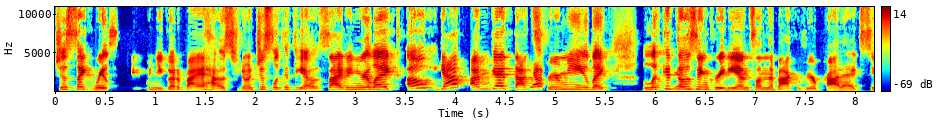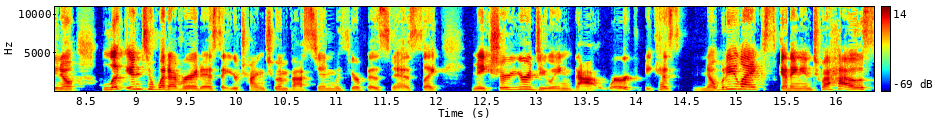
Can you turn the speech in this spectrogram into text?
just like real when you go to buy a house, you don't just look at the outside and you're like, "Oh, yeah, I'm good. That's yep. for me." Like look at yep. those ingredients on the back of your products. You know, look into whatever it is that you're trying to invest in with your business. Like make sure you're doing that work because nobody likes getting into a house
